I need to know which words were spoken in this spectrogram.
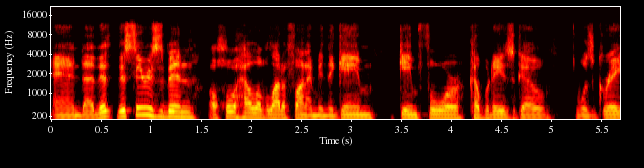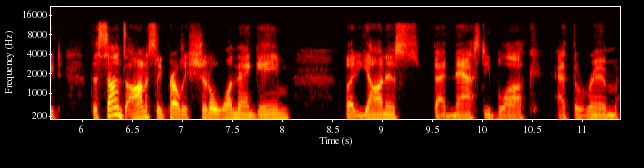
and uh, this this series has been a whole hell of a lot of fun. I mean, the game game four a couple days ago was great. The Suns honestly probably should have won that game. But Giannis, that nasty block at the rim,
